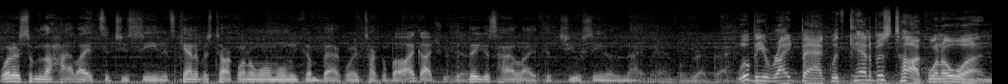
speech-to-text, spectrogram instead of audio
what are some of the highlights that you've seen? It's Cannabis Talk 101 when we come back. We're going to talk about Oh, I got you. the yeah. biggest highlight that you've seen of the night, man. We'll be right back. We'll be right back with Cannabis Talk 101.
